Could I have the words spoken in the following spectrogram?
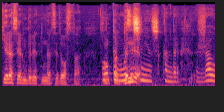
кері әсерін беретін нәрсе де осыда сондықтан өз ішінен шыққан бір жау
